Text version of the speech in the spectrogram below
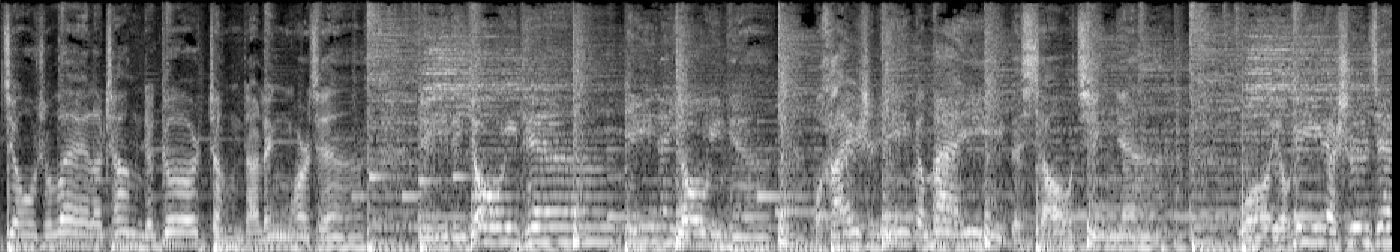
就是为了唱着歌挣点零花钱。一天又一天，一年又一年，我还是一个卖艺的小青年。我有一点时间，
